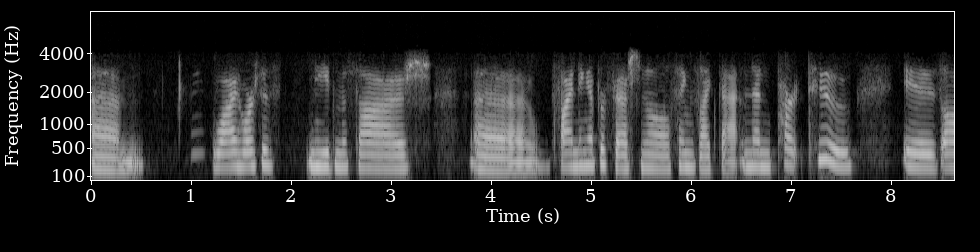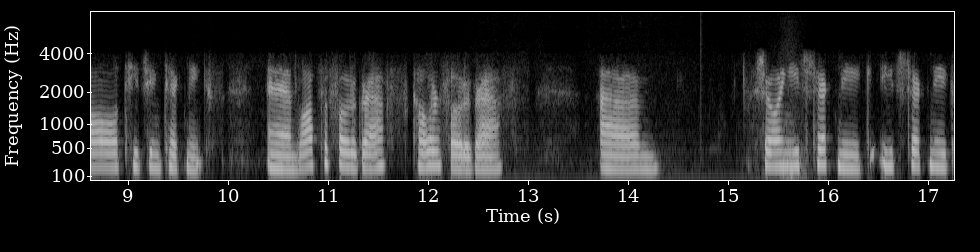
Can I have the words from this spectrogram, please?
um, why horses need massage, uh, finding a professional, things like that. And then part two is all teaching techniques and lots of photographs, color photographs, um, showing each technique. Each technique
